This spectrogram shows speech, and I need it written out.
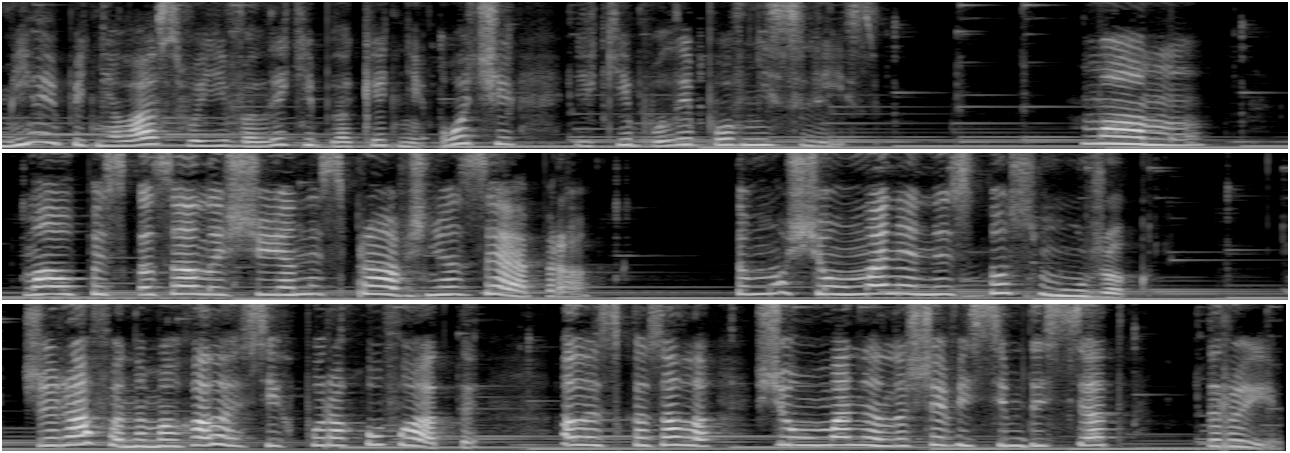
Мімі підняла свої великі блакитні очі, які були повні сліз. Мамо, мавпи сказали, що я не справжня зебра, тому що у мене не сто смужок. Жирафа намагалась їх порахувати, але сказала, що у мене лише 83.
